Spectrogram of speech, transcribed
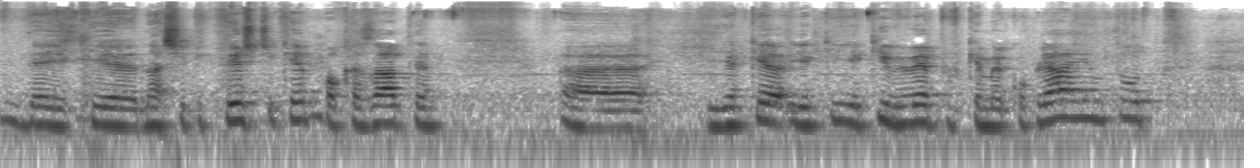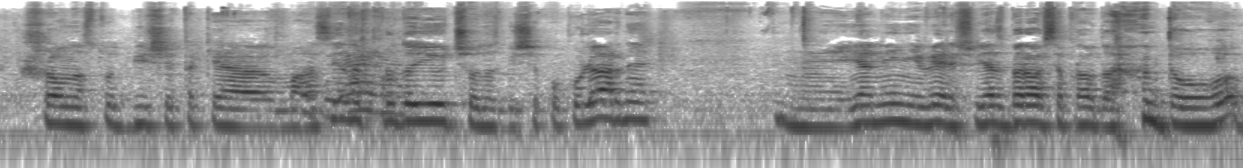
деякі наші підписчики показати, е, яке, які, які випивки ми купляємо тут, що в нас тут більше таке в магазинах продають, що в нас більше популярне. Я нині вирішив, я збирався, правда, довго,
